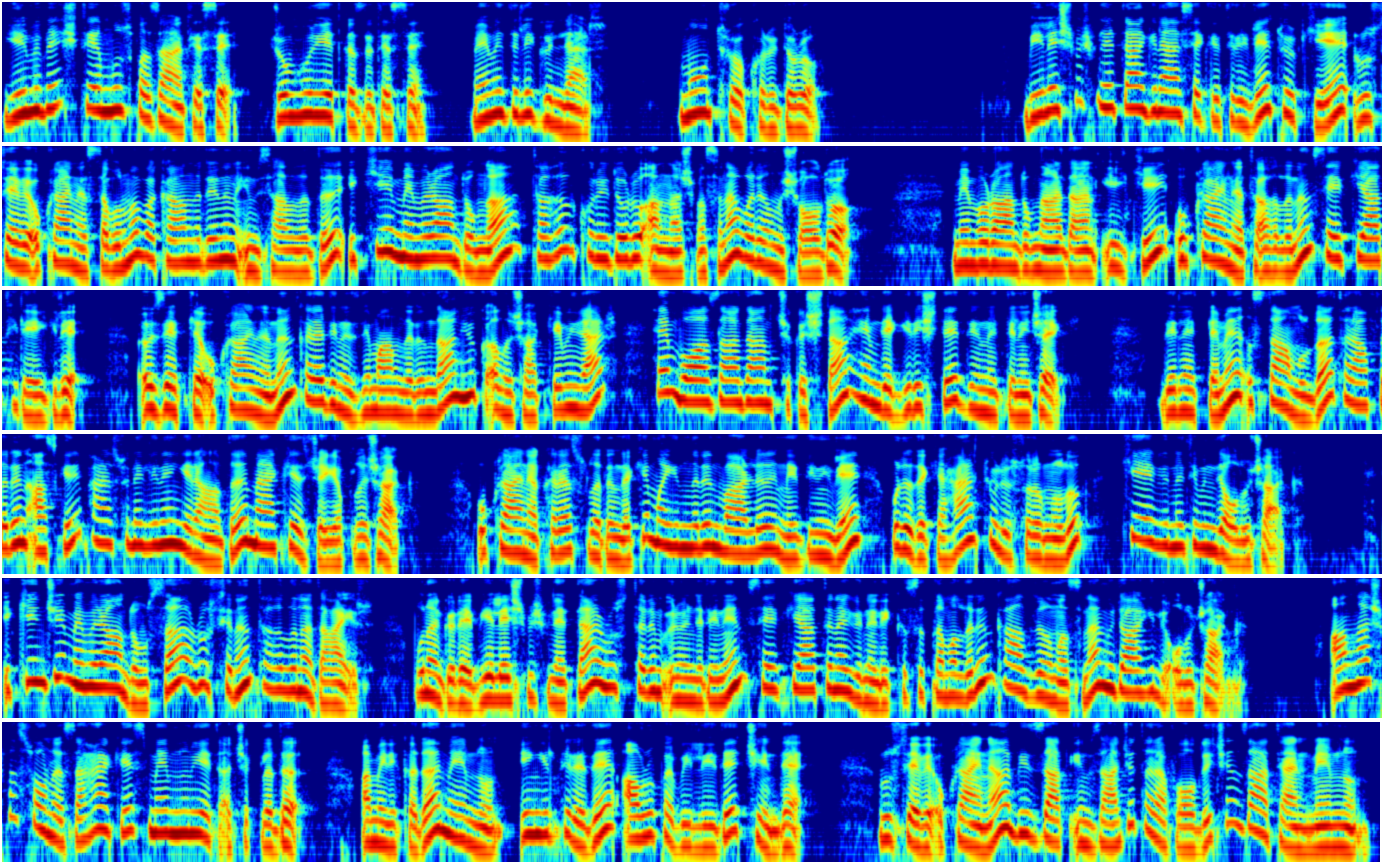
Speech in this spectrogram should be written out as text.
25 Temmuz Pazartesi Cumhuriyet Gazetesi Mehmet Ali Güller Montreux Koridoru Birleşmiş Milletler Genel Sekreteri ile Türkiye, Rusya ve Ukrayna Savunma Bakanlarının imzaladığı iki memorandumla Tahıl Koridoru Anlaşması'na varılmış oldu. Memorandumlardan ilki Ukrayna tahılının sevkiyatı ile ilgili. Özetle Ukrayna'nın Karadeniz limanlarından yük alacak gemiler hem boğazlardan çıkışta hem de girişte denetlenecek. Denetleme İstanbul'da tarafların askeri personelinin yer aldığı merkezce yapılacak. Ukrayna karasularındaki mayınların varlığı nedeniyle buradaki her türlü sorumluluk Kiev yönetiminde olacak. İkinci memorandum ise Rusya'nın tahılına dair. Buna göre Birleşmiş Milletler Rus tarım ürünlerinin sevkiyatına yönelik kısıtlamaların kaldırılmasına müdahil olacak. Anlaşma sonrası herkes memnuniyet açıkladı. Amerika'da memnun, İngiltere'de, Avrupa Birliği'de, Çin'de. Rusya ve Ukrayna bizzat imzacı taraf olduğu için zaten memnun.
